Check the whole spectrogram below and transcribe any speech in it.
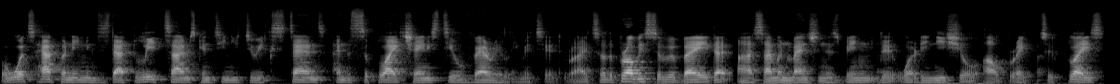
But what's happening is that lead times continue to extend and the supply chain is still very limited, right? So the province of Hubei that uh, Simon mentioned as being the, where the initial outbreak took place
